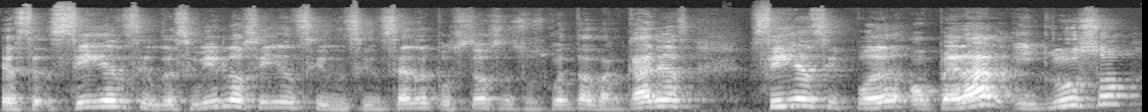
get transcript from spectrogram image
este, siguen sin recibirlo, siguen sin, sin ser depositados en sus cuentas bancarias, siguen sin poder operar, incluso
